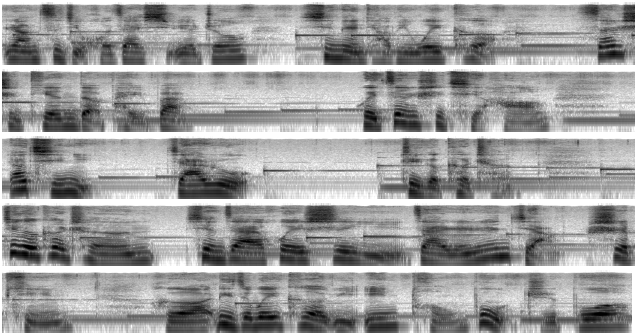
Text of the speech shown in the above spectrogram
让自己活在喜悦中，信念调频微课。三十天的陪伴会正式起航，邀请你加入这个课程。这个课程现在会是以在人人讲视频和荔枝微课语音同步直播，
